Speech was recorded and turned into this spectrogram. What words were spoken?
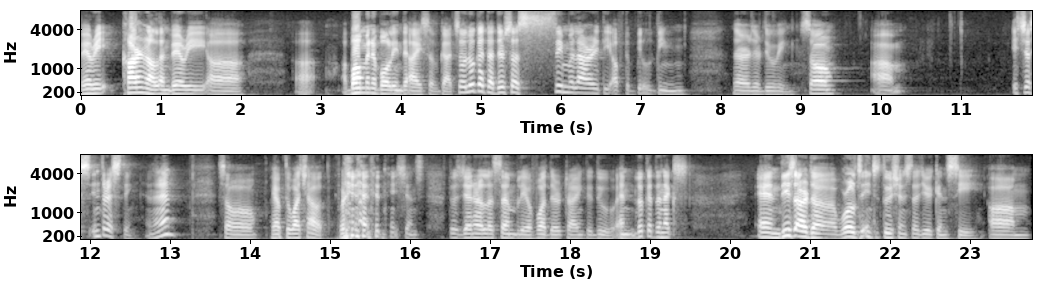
very carnal and very abominable in the eyes of God. So look at that. There's a similarity of the building that they're doing. So um, it's just interesting, it? So we have to watch out for the United Nations, the General Assembly of what they're trying to do. And look at the next. And these are the world's institutions that you can see. Um,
